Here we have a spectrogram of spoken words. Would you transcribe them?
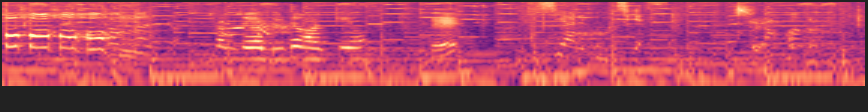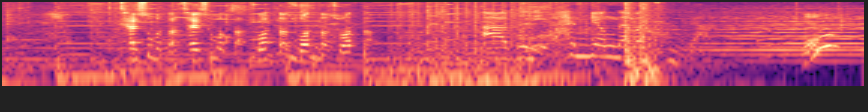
그럼 제가 미드 갈게요 네. 시야를 훔치겠어. 잘 숨었다 잘 숨었다. 좋았다 좋았다 좋았다. 아군이 한 명 남았습니다. 어?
